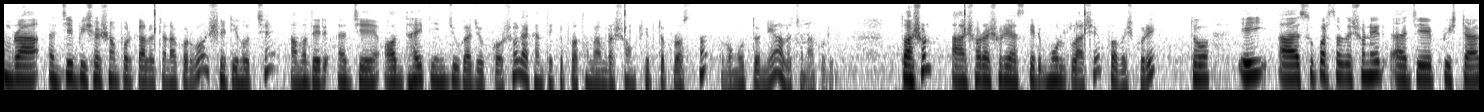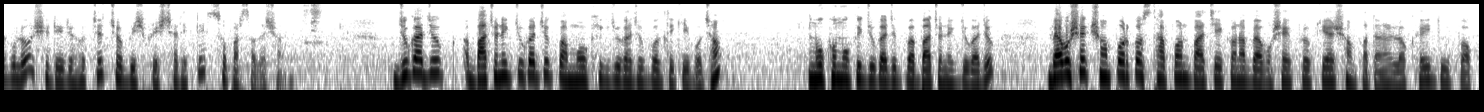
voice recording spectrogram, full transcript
আমরা যে বিষয় সম্পর্কে আলোচনা করব, সেটি হচ্ছে আমাদের যে অধ্যায় তিন, যোগাযোগ কৌশল, এখান থেকে প্রথমে আমরা সংক্ষিপ্ত প্রশ্ন এবং উত্তর নিয়ে আলোচনা করি। তো আসুন সরাসরি আজকের মূল ক্লাসে প্রবেশ করি। তো এই সুপার সাজেশনের যে পৃষ্ঠাগুলো, সেটির হচ্ছে চব্বিশ পৃষ্ঠার একটি সুপার সাজেশন যোগাযোগ, বাচনিক যোগাযোগ বা মৌখিক যোগাযোগ বলতে কি বোঝাও? মুখোমুখি যোগাযোগ বা বাচনিক যোগাযোগ। ব্যবসায়িক সম্পর্ক স্থাপন বা যে কোনো ব্যবসায়িক প্রক্রিয়া সম্পাদনের লক্ষ্যেই দুই পক্ষ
